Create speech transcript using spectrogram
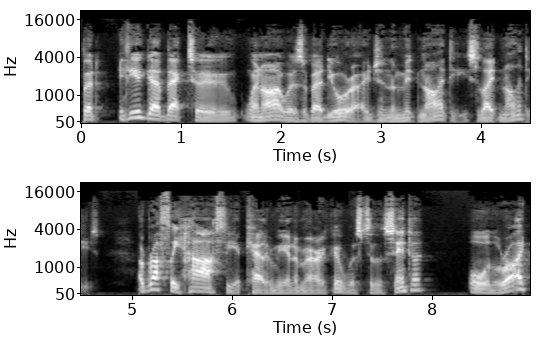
But if you go back to when I was about your age in the mid 90s, late 90s, uh, roughly half the academy in America was to the centre or the right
